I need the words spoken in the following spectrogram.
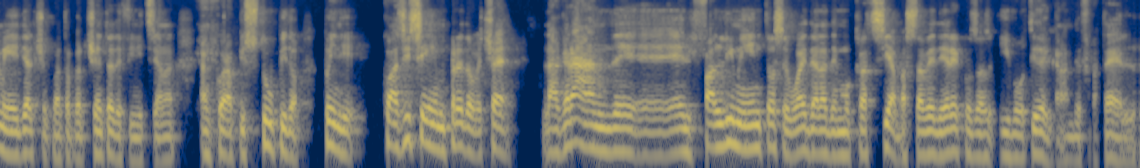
media, il 50% è definizione ancora più stupido, quindi quasi sempre dove c'è la grande e eh, il fallimento, se vuoi, della democrazia. Basta vedere cosa, i voti del grande fratello.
